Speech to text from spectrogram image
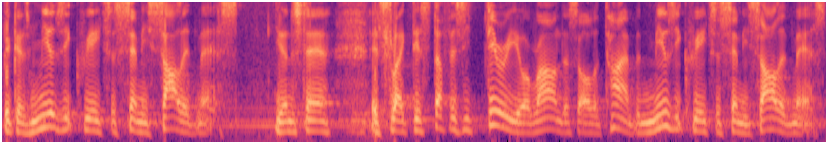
because music creates a semi-solid mass. You understand? It's like this stuff is ethereal around us all the time, but music creates a semi-solid mass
